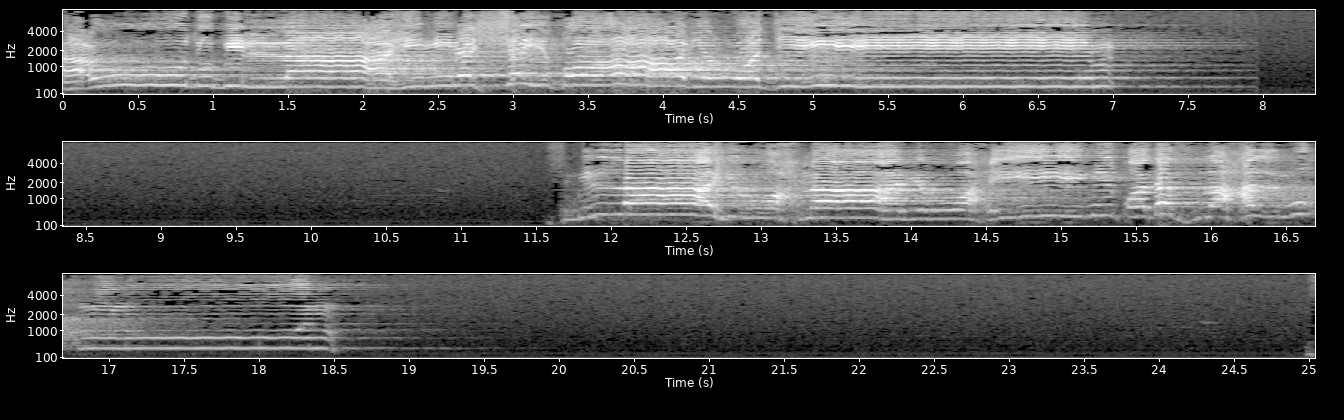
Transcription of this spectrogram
أعوذ بالله من الشيطان الرجيم. بسم الله الرحمن الرحيم. قد افلح المؤمنون.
